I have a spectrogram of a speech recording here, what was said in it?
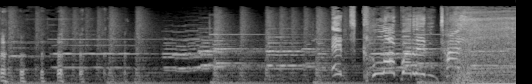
It's clobbering time!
